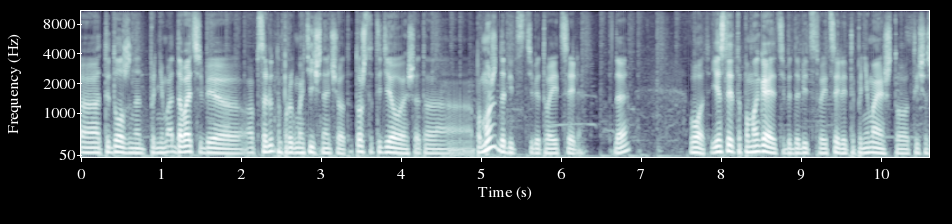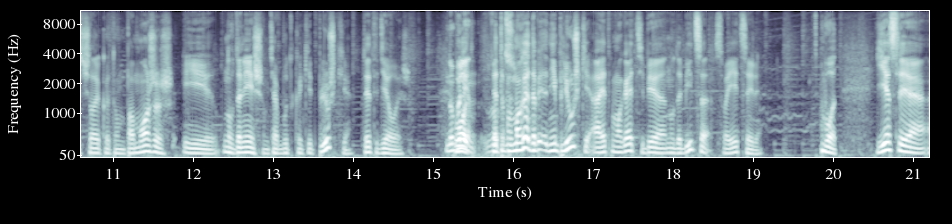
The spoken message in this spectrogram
э, ты должен это понимать, давать себе абсолютно прагматичный отчет. То, что ты делаешь, это поможет добиться тебе твоей цели, да? Вот, если это помогает тебе добиться своей цели, ты понимаешь, что ты сейчас человеку этому поможешь, и, ну, в дальнейшем у тебя будут какие-то плюшки, ты это делаешь. Ну, Вот. блин, вот это помогает доби- не плюшки, а это помогает тебе, ну, добиться своей цели. Вот. Если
